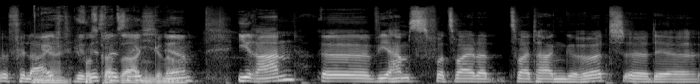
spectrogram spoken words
äh, vielleicht, ja, wir wissen es sagen, nicht. Genau. Ja. Iran, äh, wir haben es vor zwei oder zwei Tagen gehört, äh, der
